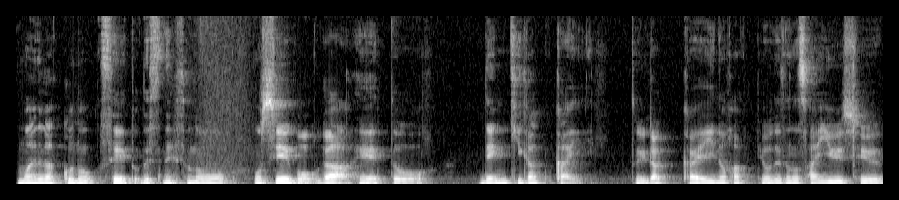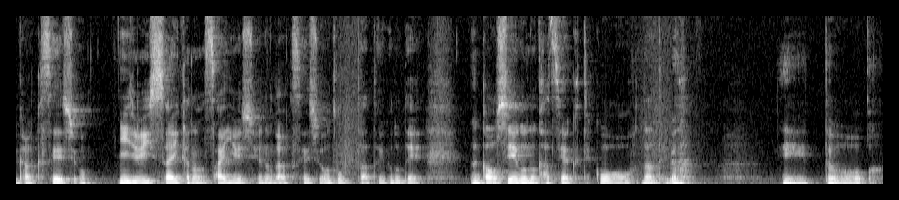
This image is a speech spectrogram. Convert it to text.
前の学校の生徒ですね、その教え子が、えっ、と、電気学会という学会の発表で、その最優秀学生賞、21歳以下の最優秀の学生賞を取ったということで、なんか教え子の活躍ってこうなんていうかな えーっと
